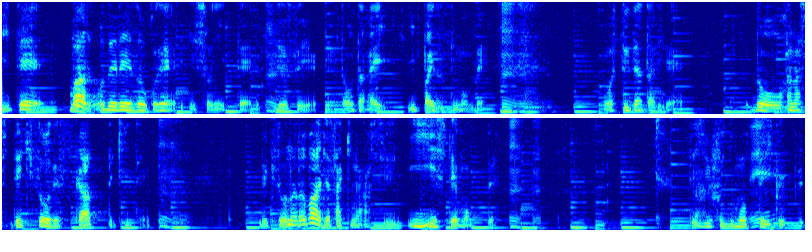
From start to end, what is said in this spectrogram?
聞聞いてまあで冷蔵庫で一緒に行ってうん。ジュース、えお互い一杯ずつ飲んでうん落ち着いたあたりで「どうお話できそうですか?」って聞いて。できそうならばじゃあさっきの話いいしてもってっていうふうに持っていくって、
